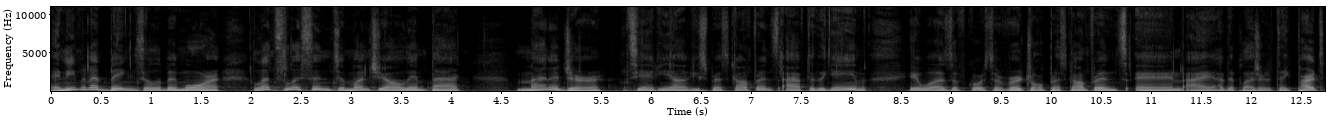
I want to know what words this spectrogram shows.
and even at Binks a little bit more. Let's listen to Montreal Impact manager Thierry Henry's press conference after the game. It was, of course, a virtual press conference, and I had the pleasure to take part.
